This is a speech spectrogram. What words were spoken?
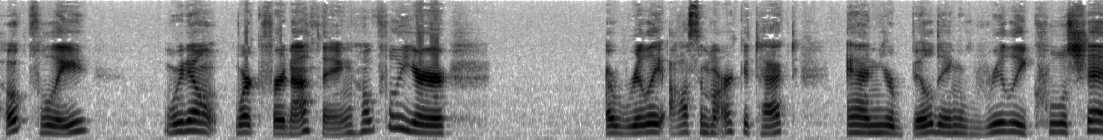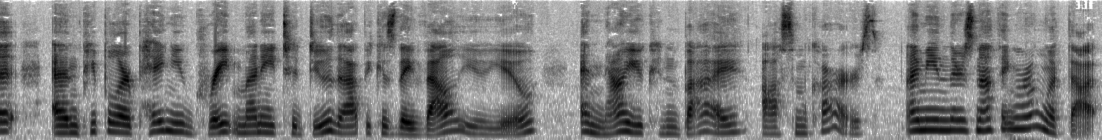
hopefully we don't work for nothing. Hopefully you're a really awesome architect and you're building really cool shit and people are paying you great money to do that because they value you and now you can buy awesome cars. I mean, there's nothing wrong with that.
